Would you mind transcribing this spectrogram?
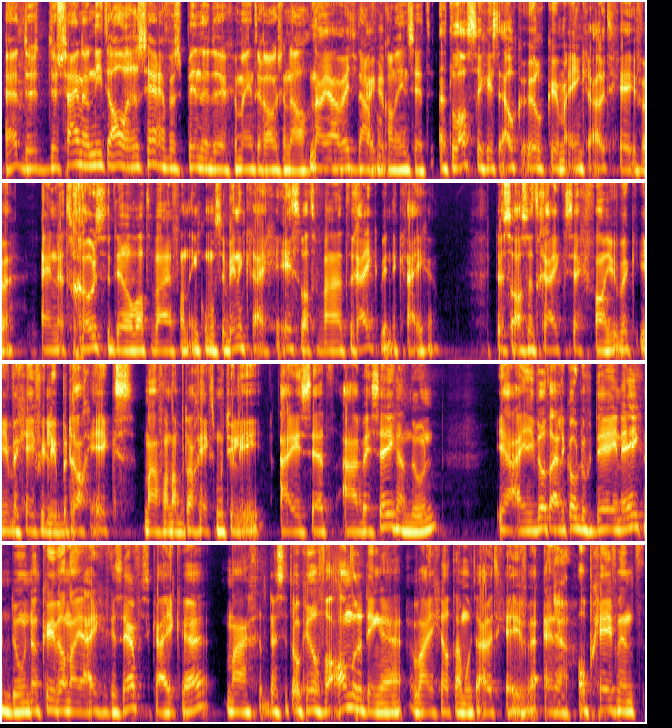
Dus, dus zijn er niet alle reserves binnen de gemeente Roosendaal Nou ja, weet je, daarvoor kijk, kan inzetten? Het lastige is, elke euro kun je maar één keer uitgeven. En het grootste deel wat wij van inkomsten binnenkrijgen... is wat we van het Rijk binnenkrijgen. Dus als het Rijk zegt van, we, we geven jullie bedrag X... maar van dat bedrag X moeten jullie Z, A, B, C gaan doen... Ja, en je wilt eigenlijk ook nog D en E gaan doen... dan kun je wel naar je eigen reserves kijken... maar er zitten ook heel veel andere dingen... waar je geld aan moet uitgeven. En Ja. op een gegeven moment,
